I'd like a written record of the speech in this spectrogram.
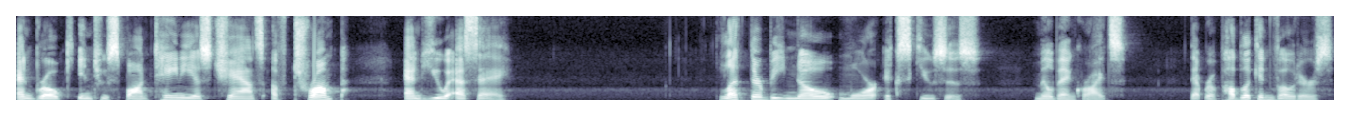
and broke into spontaneous chants of Trump and USA. Let there be no more excuses, Milbank writes, that Republican voters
